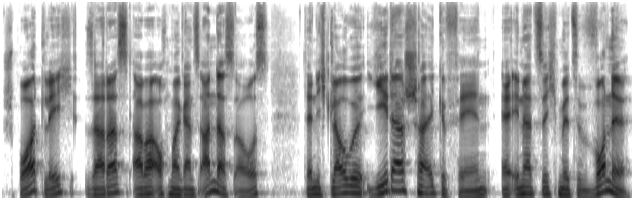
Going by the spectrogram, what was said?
Sportlich sah das aber auch mal ganz anders aus, denn ich glaube, jeder Schalke-Fan erinnert sich mit Wonne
